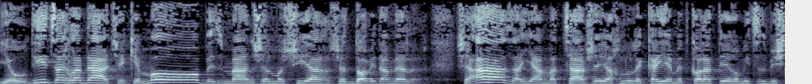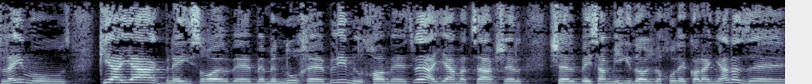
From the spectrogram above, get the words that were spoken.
יהודי צריך לדעת שכמו בזמן של משיח, של דוד המלך, שאז היה מצב שיכלו לקיים את כל התירו מצווה בשלימוס, כי היה בני ישראל במנוחה, בלי מלחומץ, והיה מצב של, של ביס המקדוש וכולי, כל העניין הזה,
